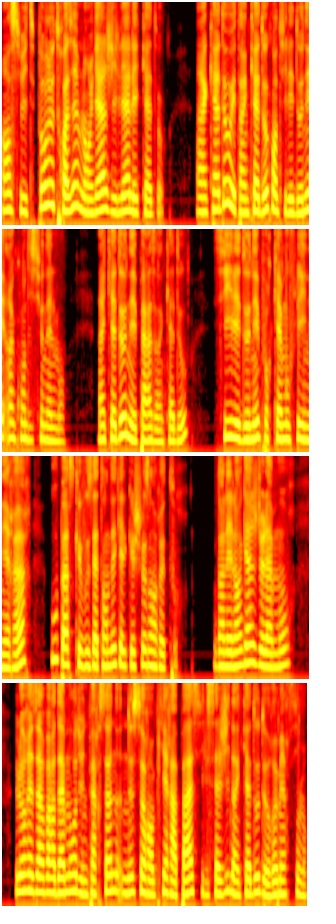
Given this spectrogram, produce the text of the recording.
Ensuite, pour le troisième langage, il y a les cadeaux. Un cadeau est un cadeau quand il est donné inconditionnellement. Un cadeau n'est pas un cadeau s'il est donné pour camoufler une erreur ou parce que vous attendez quelque chose en retour. Dans les langages de l'amour, le réservoir d'amour d'une personne ne se remplira pas s'il s'agit d'un cadeau de remerciement.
